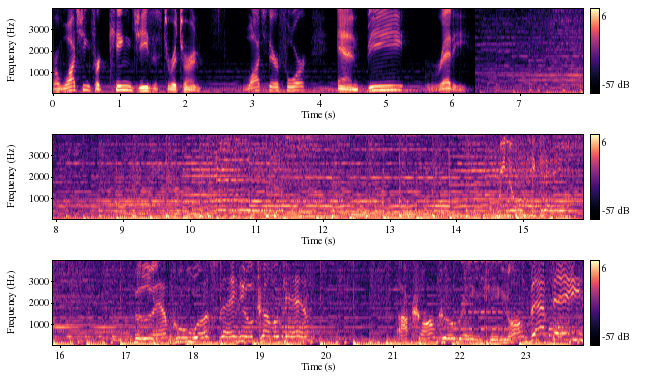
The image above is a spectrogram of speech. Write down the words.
we're watching for King Jesus to return. Watch therefore and be ready. We know he came, the Lamb who was slain, he'll come again. Our conquering King on that day.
